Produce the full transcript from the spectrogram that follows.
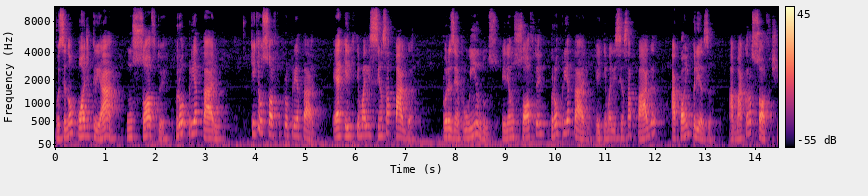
você não pode criar um software proprietário. O que é um software proprietário? É aquele que tem uma licença paga. Por exemplo, o Windows ele é um software proprietário. Ele tem uma licença paga a qual empresa? A Microsoft.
